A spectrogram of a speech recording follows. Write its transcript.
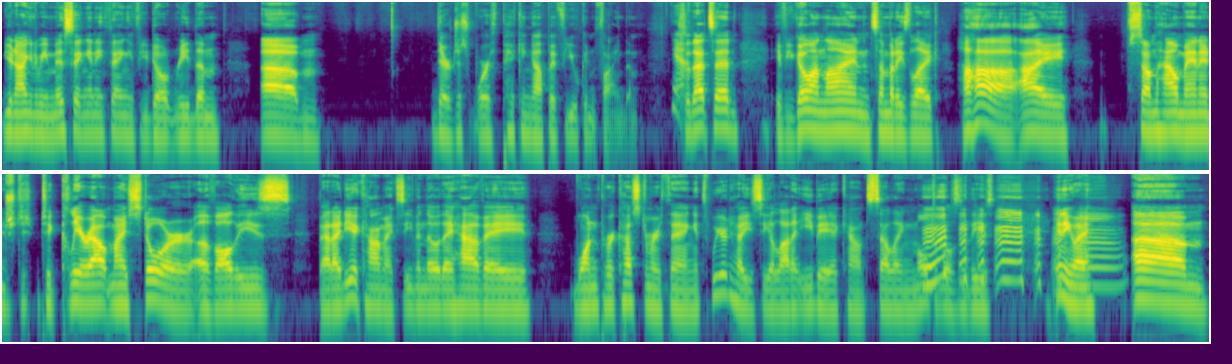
You're not going to be missing anything if you don't read them. Um, they're just worth picking up if you can find them. Yeah. So that said, if you go online and somebody's like, haha, I somehow managed to clear out my store of all these bad idea comics, even though they have a one per customer thing. It's weird how you see a lot of eBay accounts selling multiples of these. Anyway, Um,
